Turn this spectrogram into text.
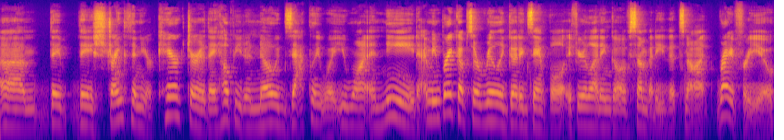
Um, they they strengthen your character. They help you to know exactly what you want and need. I mean, breakups are a really good example if you're letting go of somebody that's not right for you.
